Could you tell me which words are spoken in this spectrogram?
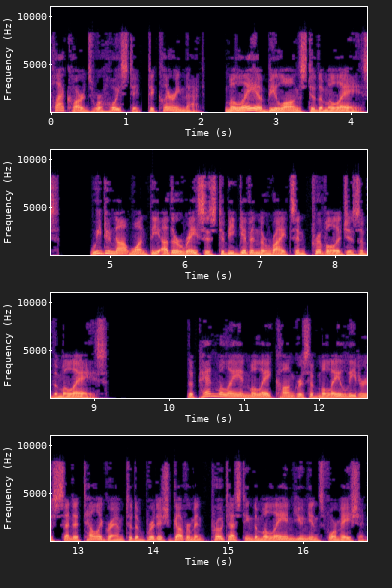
placards were hoisted, declaring that, Malaya belongs to the Malays. We do not want the other races to be given the rights and privileges of the Malays." The Pan-Malayan Malay Congress of Malay leaders sent a telegram to the British government protesting the Malayan Union's formation,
